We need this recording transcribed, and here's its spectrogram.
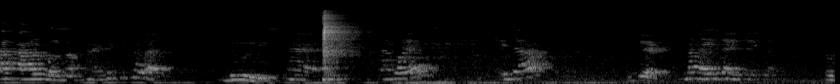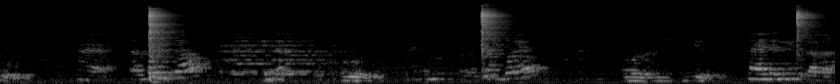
আর কালার বলবা হ্যাঁ এটা কি কালার দুই হ্যাঁ তারপরে এটা দেখ না না এটা এটা এটা। সবুজ। হ্যাঁ তারপরে এটা এটা। হলুদ হ্যাঁ, এটা কালার তারপরে নীল। হ্যাঁ এটা নীল কালার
